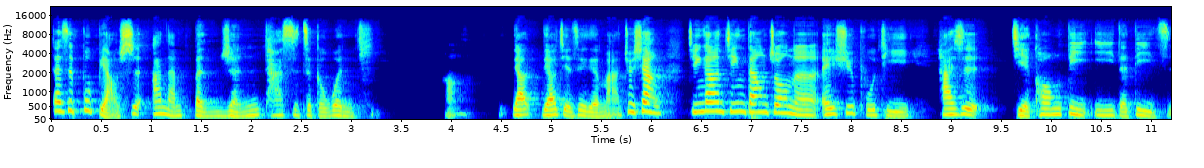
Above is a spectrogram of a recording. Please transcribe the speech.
但是不表示阿难本人他是这个问题。啊，了了解这个吗？就像《金刚经》当中呢，哎，须菩提他是解空第一的弟子，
